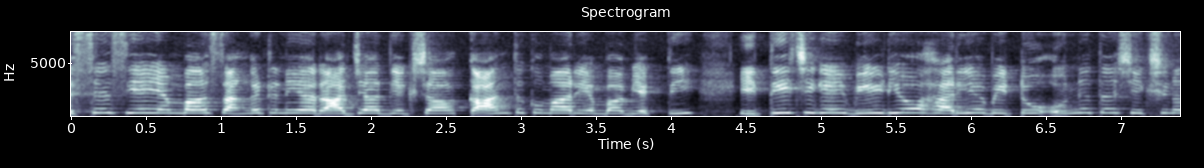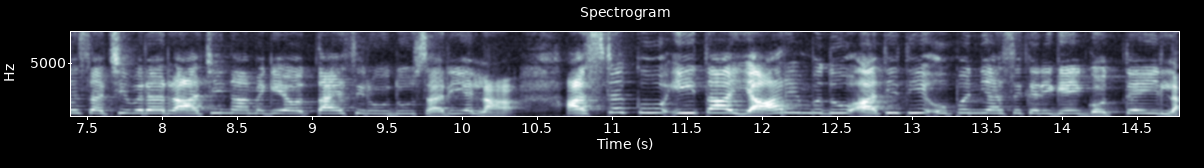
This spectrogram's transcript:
ಎಸ್ಎಸ್ಎ ಎಂಬ ಸಂಘಟನೆಯ ರಾಜ್ಯಾಧ್ಯಕ್ಷ ಕಾಂತಕುಮಾರ್ ಎಂಬ ವ್ಯಕ್ತಿ ಇತ್ತೀಚೆಗೆ ವಿಡಿಯೋ ಹರಿಯಬಿಟ್ಟು ಉನ್ನತ ಶಿಕ್ಷಣ ಸಚಿವರ ರಾಜೀನಾಮೆಗೆ ಒತ್ತಾಯಿಸಿರುವುದು ಸರಿಯಲ್ಲ. ಅಷ್ಟಕ್ಕೂ ಈತ ಯಾರೆಂಬುದು ಅತಿಥಿ ಉಪನ್ಯಾಸಕರಿಗೆ ಗೊತ್ತೇ ಇಲ್ಲ.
